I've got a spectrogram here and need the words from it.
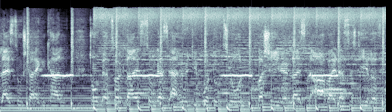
Leistung steigen kann. Druck erzeugt Leistung, das erhöht die Produktion. Maschinen leisten Arbeit, das ist ihre Funktion.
